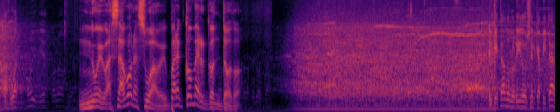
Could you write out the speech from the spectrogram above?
Está jugando muy bien. Nueva sabor a suave para comer con todo. El que está dolorido es el capitán,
